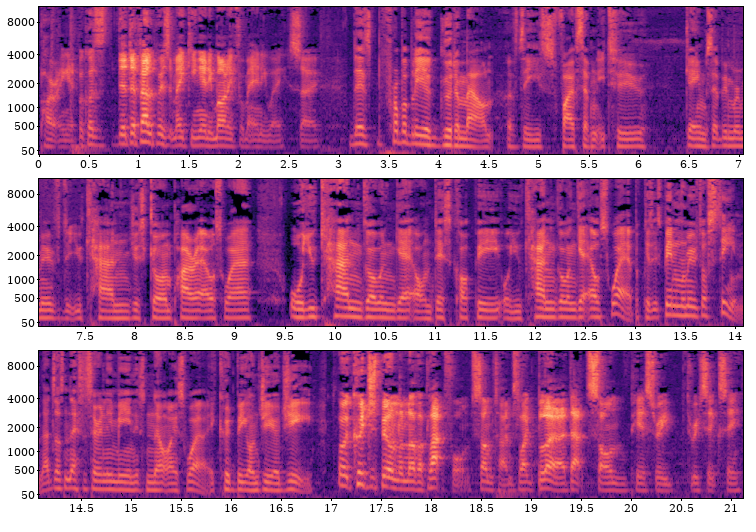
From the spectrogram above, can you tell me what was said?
pirating it because the developer isn't making any money from it anyway. So there's probably a good amount of these 572 games that have been removed that you can just go and pirate elsewhere, or you can go and get on disc copy, or you can go and get elsewhere because it's been removed off Steam. That doesn't necessarily mean it's not elsewhere. It could be on GOG. well, it could just be on another platform sometimes, like Blur. That's on PS3 360.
